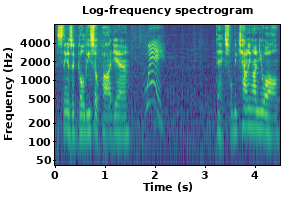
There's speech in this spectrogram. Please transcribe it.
This thing is a Goliso pod, yeah. Way. Thanks. We'll be counting on you all.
